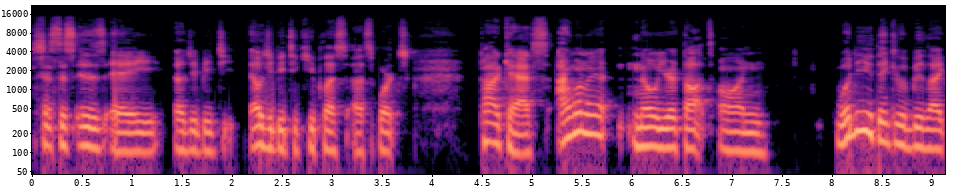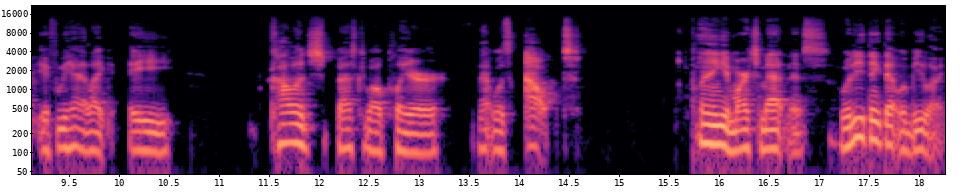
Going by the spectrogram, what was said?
since this is a LGBT LGBTQ plus uh, sports podcast, I want to know your thoughts on what do you think it would be like if we had like a college basketball player that was out playing in March Madness. What do you think that would be like?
